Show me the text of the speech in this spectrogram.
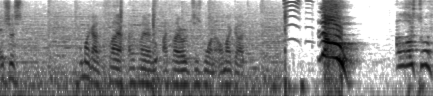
It's just. Oh my god. I thought I, I, thought I, I, thought I just won. Oh my god. No! I lost to a.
